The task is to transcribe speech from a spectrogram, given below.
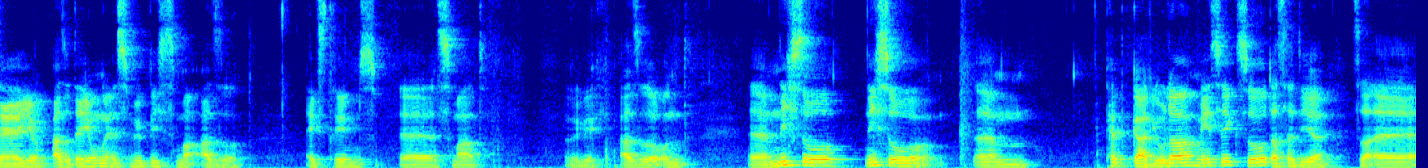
der, Ju- also der Junge ist wirklich smart, also extrem äh, smart. Wirklich. Also und ähm, nicht so, nicht so ähm, Pep Guardiola mäßig so, dass er dir äh,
